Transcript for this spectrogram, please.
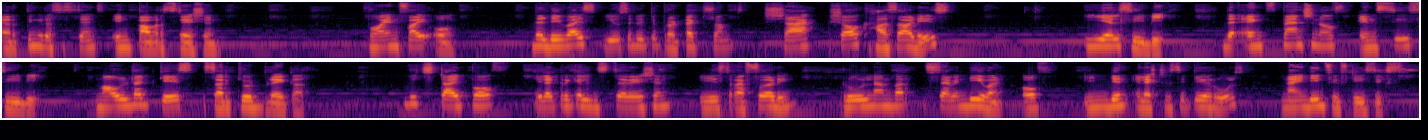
earthing resistance in power station? 0.5 ohm. The device used to protect from shock, shock hazard is ELCB. The expansion of MCCB. Molded case circuit breaker. Which type of electrical installation is referred in rule number 71 of Indian Electricity Rules 1956?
